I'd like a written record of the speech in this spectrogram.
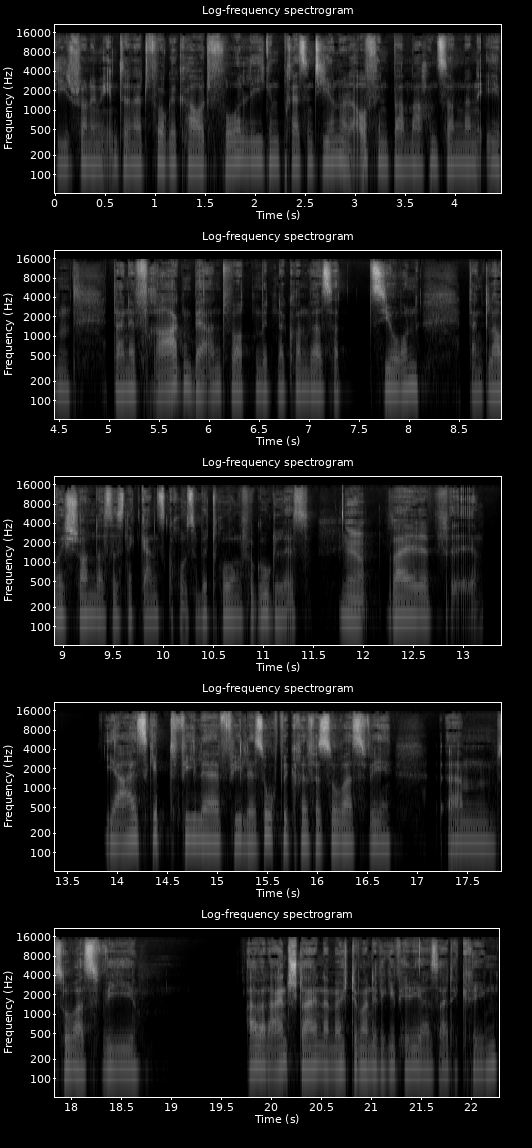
die schon im Internet vorgekaut vorliegen, präsentieren oder auffindbar machen, sondern eben deine Fragen beantworten mit einer Konversation, dann glaube ich schon, dass das eine ganz große Bedrohung für Google ist. Ja. Weil äh, ja, es gibt viele, viele Suchbegriffe, sowas wie, ähm, sowas wie Albert Einstein, da möchte man die Wikipedia-Seite kriegen.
